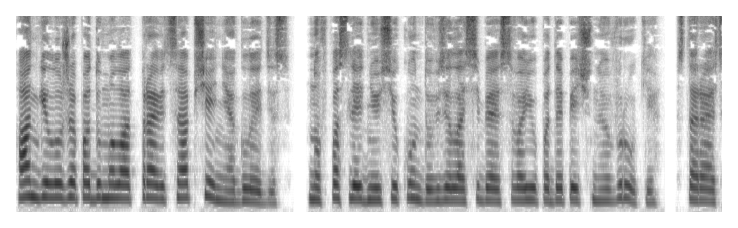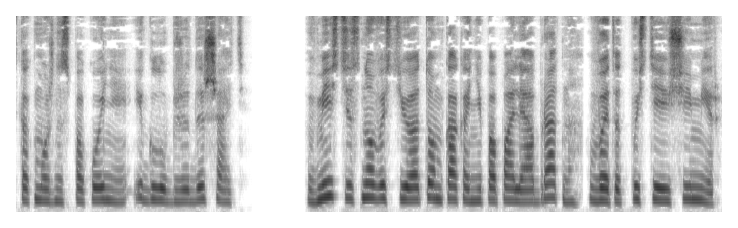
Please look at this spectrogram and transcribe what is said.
Ангел уже подумала отправить сообщение Глэдис, но в последнюю секунду взяла себя и свою подопечную в руки, стараясь как можно спокойнее и глубже дышать. Вместе с новостью о том, как они попали обратно в этот пустеющий мир,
